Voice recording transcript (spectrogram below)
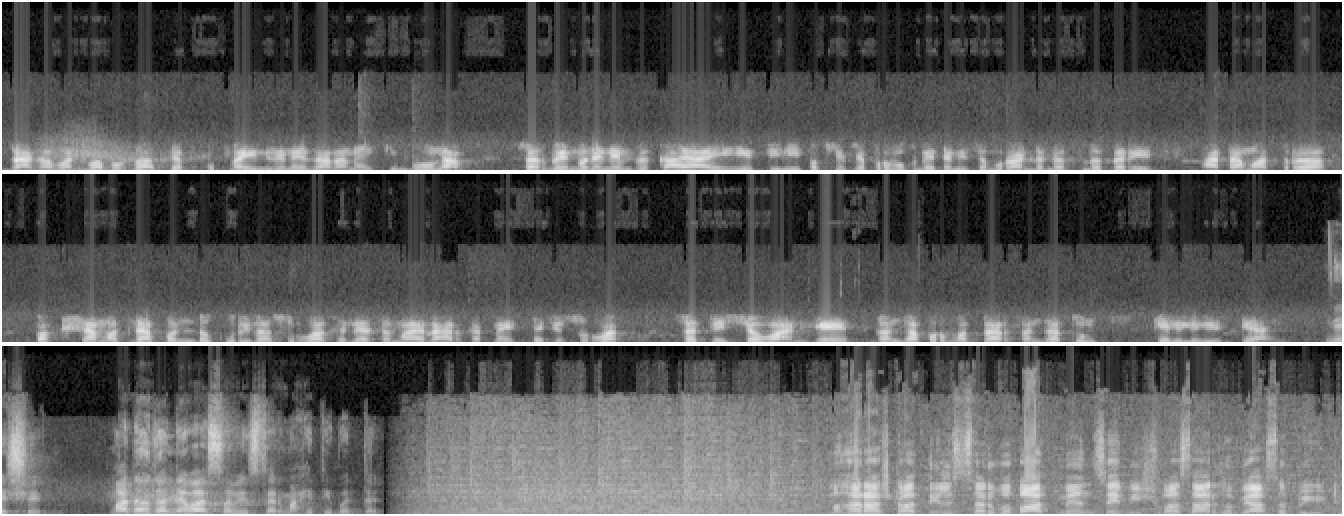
जागा वाटपाबाबत अद्याप कुठलाही निर्णय झाला नाही. किंबहुना सर्व्हेमध्ये नेमकं काय आहे हे तिन्ही पक्षाच्या प्रमुख नेत्यांनी समोर आणलं नसलं तरी आता मात्र पक्षामधल्या बंडखोरीला सुरुवात झाली असं म्हणायला हरकत नाही. त्याची सुरुवात सतीश चव्हाण हे गंगापूर मतदारसंघातून केलेली दिसते आहे. निश्चित. माधव धन्यवाद सविस्तर माहितीबद्दल. महाराष्ट्रातील सर्व बातम्यांचे विश्वासार्ह व्यासपीठ.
